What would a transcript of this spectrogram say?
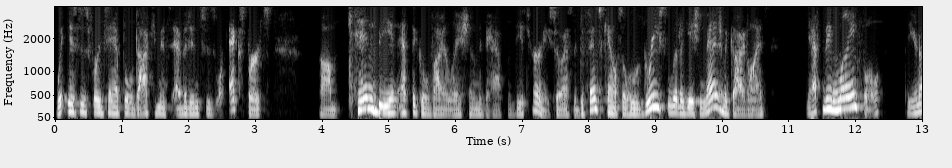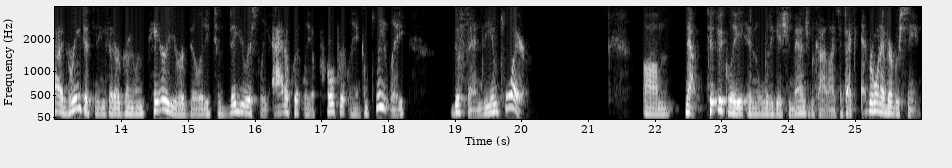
witnesses, for example, documents, evidences, or experts, um, can be an ethical violation on the behalf of the attorney. So as the defense counsel who agrees to litigation management guidelines, you have to be mindful that you're not agreeing to things that are going to impair your ability to vigorously, adequately, appropriately, and completely defend the employer. Um, now, typically in litigation management guidelines, in fact, everyone I've ever seen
